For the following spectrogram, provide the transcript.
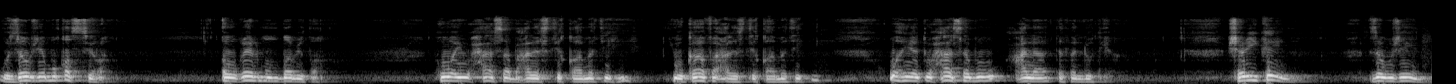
والزوجة مقصرة أو غير منضبطة. هو يحاسب على استقامته يكافأ على استقامته. وهي تحاسب على تفلتها. شريكين زوجين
